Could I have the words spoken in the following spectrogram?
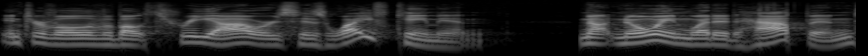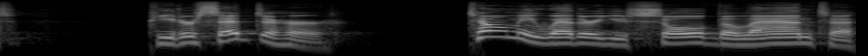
interval of about three hours, his wife came in. Not knowing what had happened, Peter said to her, Tell me whether you sold the land to,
